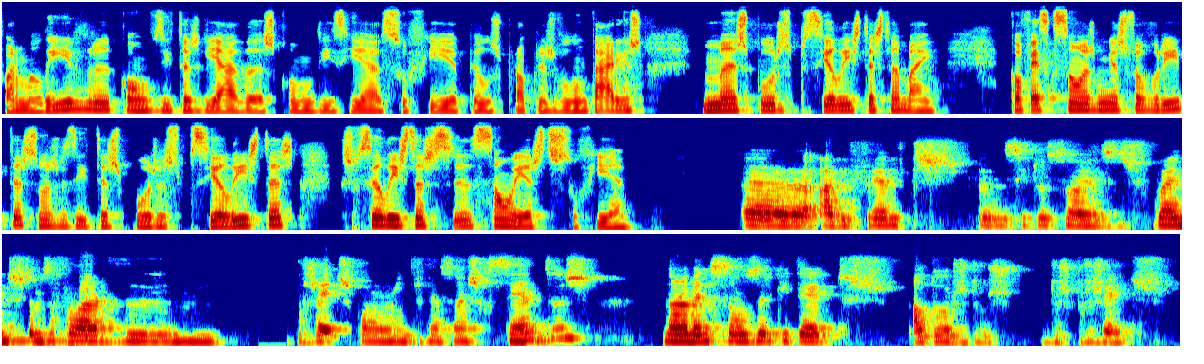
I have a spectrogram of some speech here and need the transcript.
forma livre, com visitas guiadas, como dizia a Sofia, pelos próprios voluntários, mas por especialistas também. Confesso que são as minhas favoritas, são as visitas por especialistas. Que especialistas eh, são estes, Sofia? Uh, há diferentes uh, situações. Quando estamos a falar de projetos com intervenções recentes, normalmente são os arquitetos autores dos, dos projetos.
